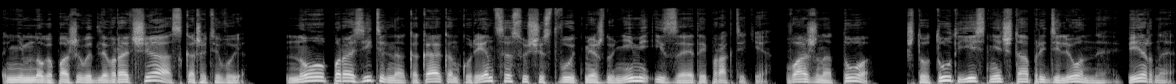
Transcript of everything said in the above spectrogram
Немного поживы для врача, скажете вы, но поразительно, какая конкуренция существует между ними из-за этой практики. Важно то, что тут есть нечто определенное, верное,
